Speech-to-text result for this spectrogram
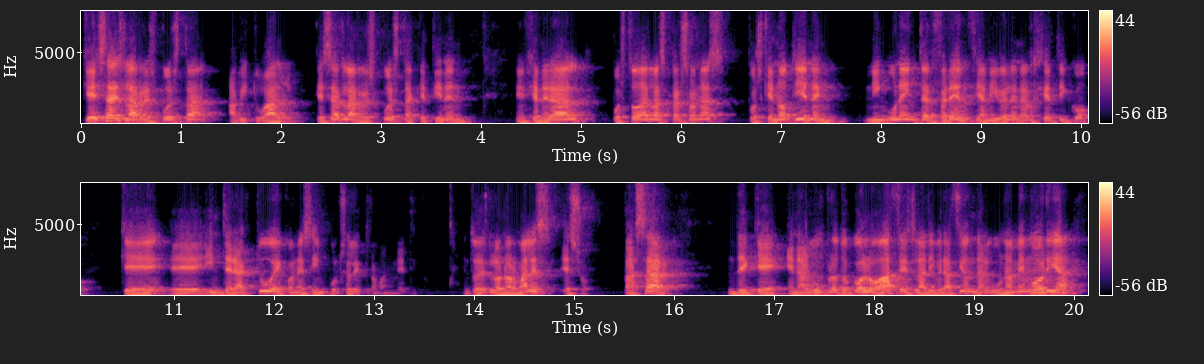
Que esa es la respuesta habitual, que esa es la respuesta que tienen en general pues todas las personas pues que no tienen ninguna interferencia a nivel energético que eh, interactúe con ese impulso electromagnético. Entonces, lo normal es eso, pasar de que en algún protocolo haces la liberación de alguna memoria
